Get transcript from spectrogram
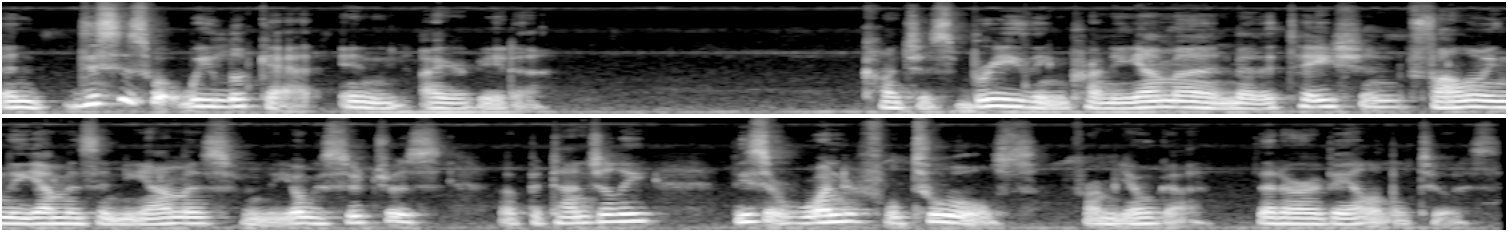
And this is what we look at in Ayurveda conscious breathing, pranayama, and meditation, following the yamas and niyamas from the Yoga Sutras of Patanjali. These are wonderful tools from yoga that are available to us.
